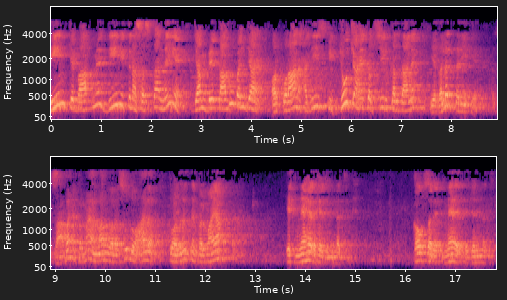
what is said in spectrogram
دین کے بعد میں دین اتنا سستا نہیں ہے کہ ہم بے قابو بن جائیں اور قرآن حدیث کی جو چاہیں تفصیل کر ڈالیں، یہ غلط طریقے صحابہ نے فرمایا، اللہ و رسول و عالم۔ تو حضرت نے فرمایا، ایک نہر ہے جنت میں۔ کوثر ایک نہر ہے جنت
